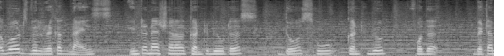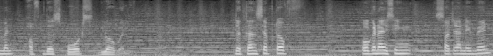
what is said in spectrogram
awards will recognize international contributors, those who contribute for the betterment of the sports globally. The concept of organizing such an event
